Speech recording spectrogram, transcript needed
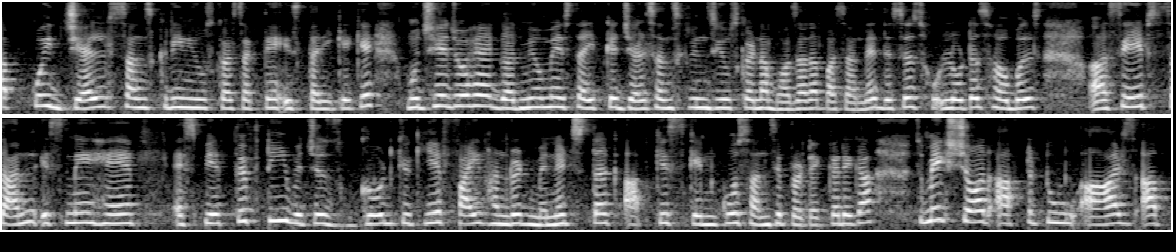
आप कोई जेल सनस्क्रीन यूज़ कर सकते हैं इस तरीके के। मुझे जो है गर्मियों में इस टाइप के जेल सनस्क्रीन यूज़ करना बहुत ज़्यादा पसंद है। This is Lotus Herbals safe sun इसमें है S P F fifty which is good क्योंकि ये फाइव हंड्रेड मिनट्स तक आपके स्किन को सन से प्रोटेक्ट करेगा। So make sure after two hours आप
